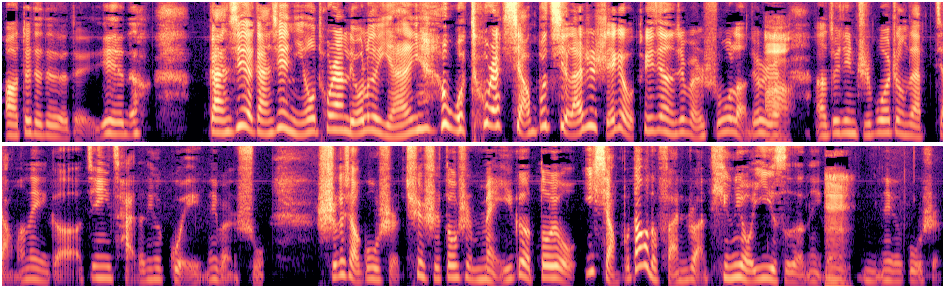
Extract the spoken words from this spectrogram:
啊！对对对对对，也感谢感谢你又突然留了个言，因为我突然想不起来是谁给我推荐的这本书了，就是呃最近直播正在讲的那个金一彩的那个鬼那本书，十个小故事，确实都是每一个都有意想不到的反转，挺有意思的那个嗯那个故事。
